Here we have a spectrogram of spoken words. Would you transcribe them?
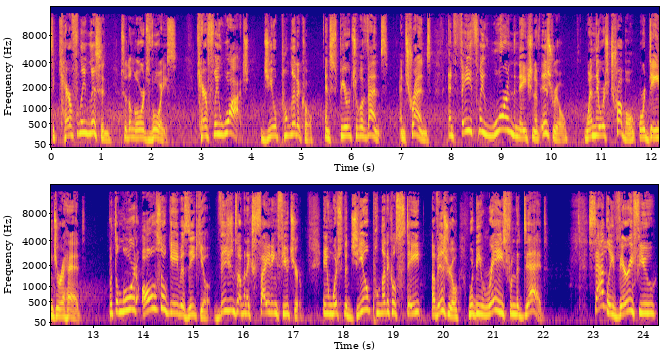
to carefully listen to the Lord's voice carefully watch geopolitical and spiritual events and trends, and faithfully warn the nation of Israel when there was trouble or danger ahead. But the Lord also gave Ezekiel visions of an exciting future in which the geopolitical state of Israel would be raised from the dead. Sadly, very few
